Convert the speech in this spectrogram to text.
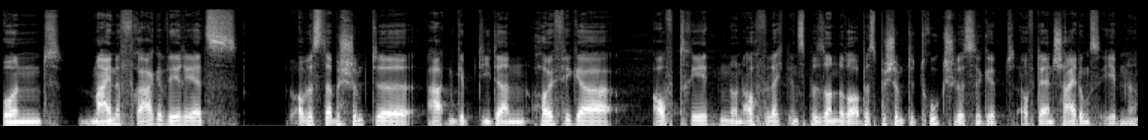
und meine Frage wäre jetzt, ob es da bestimmte Arten gibt, die dann häufiger auftreten und auch vielleicht insbesondere, ob es bestimmte Trugschlüsse gibt auf der Entscheidungsebene.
